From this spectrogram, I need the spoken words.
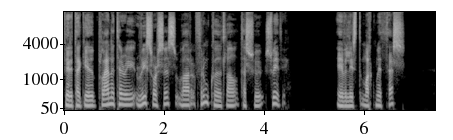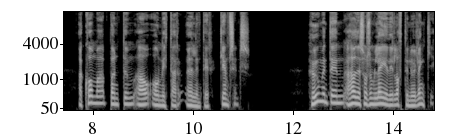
Fyrirtækið Planetary Resources var frumkvöðl á þessu sviði. Yfirlýst markmið þess að koma böndum á ónýttar öðlindir gemsins. Hugmyndin hafði svo sem leið í loftinu lengi.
